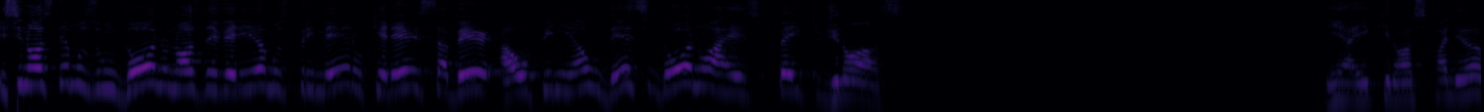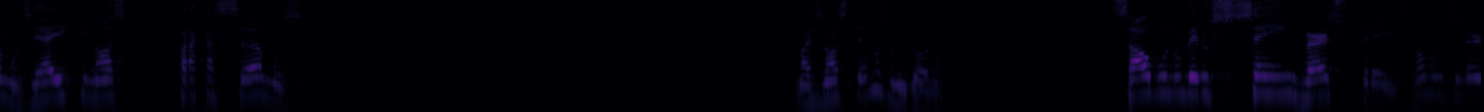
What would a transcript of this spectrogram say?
E se nós temos um dono, nós deveríamos primeiro querer saber a opinião desse dono a respeito de nós. E é aí que nós falhamos, é aí que nós fracassamos. Mas nós temos um dono. Salmo número 100, verso 3. Vamos ler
